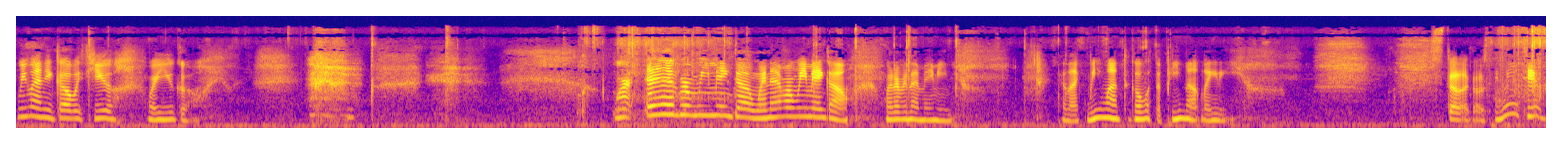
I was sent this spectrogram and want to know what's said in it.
we want to go with you where you go. Wherever we may go, whenever we may go, whatever that may mean. They're like, we want to go with the peanut lady. Stella goes, me too.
